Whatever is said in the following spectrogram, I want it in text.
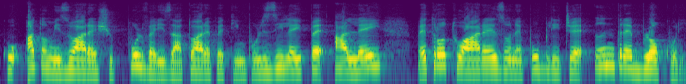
cu atomizoare și pulverizatoare pe timpul zilei, pe alei, pe trotuare, zone publice, între blocuri.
